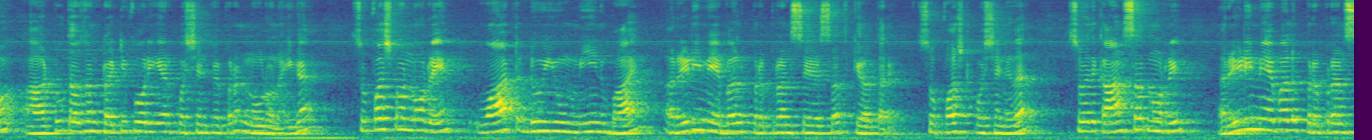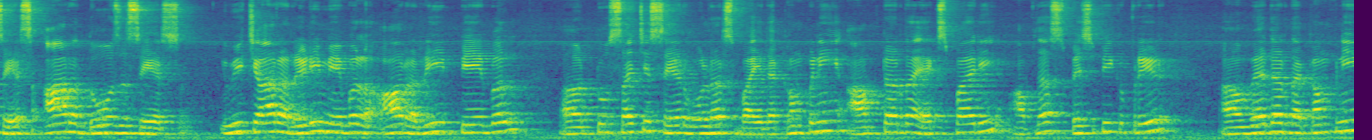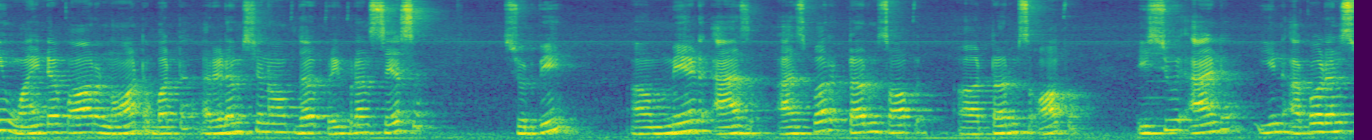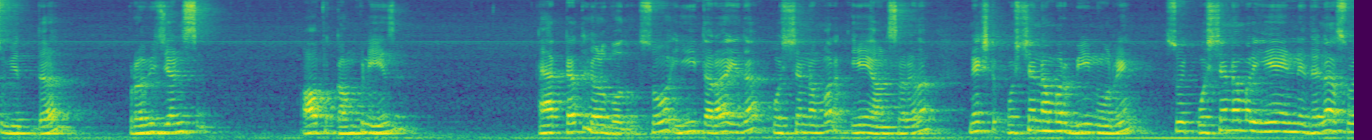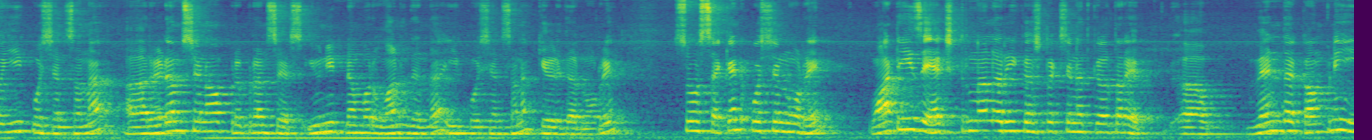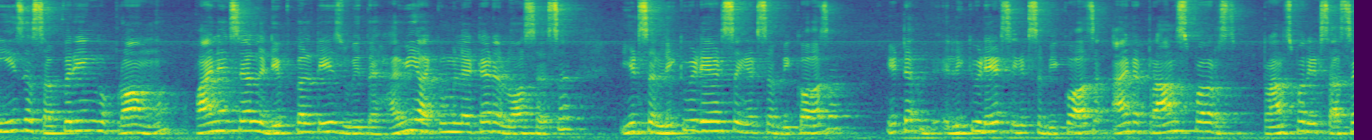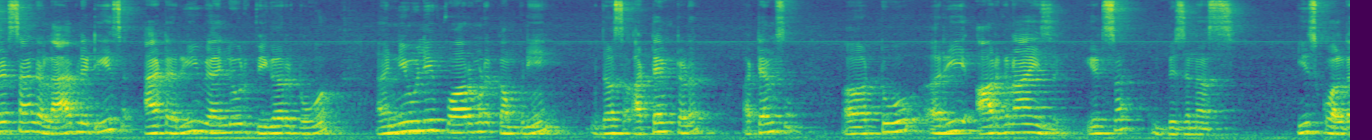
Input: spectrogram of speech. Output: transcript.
two thousand twenty four year question ಪೇಪರನ್ನು ನೋಡೋಣ ಈಗ So first one no rain. Eh, what do you mean by redeemable preferences of Kyotari? So first question is that. So the answer no rain. Eh, redeemable shares are those shares which are redeemable or repayable uh, to such shareholders by the company after the expiry of the specific period, uh, whether the company wind up or not, but redemption of the preference shares should be made as as per terms of terms of issue and in accordance with the provisions of companies act ಅಂತ ಹೇಳ್ಬೋದು so ಈ ಥರ ಇದೆ question number A answer ಇದೆ next question number B ನೋಡ್ರಿ so ಈ question number A ಏನಿದೆ ಅಲ್ಲ ಸೊ ಈ ಕ್ವಶನ್ಸನ್ನು redemption of preferences unit number ಒನ್ದಿಂದ ಈ ಕ್ವಶನ್ಸನ್ನು ಕೇಳಿದ್ದಾರೆ ನೋಡ್ರಿ ಸೊ ಸೆಕೆಂಡ್ ಕ್ವಶನ್ ನೋಡ್ರಿ What is external reconstruction at when the company is suffering from financial difficulties with heavy accumulated losses, it liquidates its because and transfer its assets and liabilities at a revalued figure to a newly formed company, thus attempts uh, to reorganize it's a business is called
